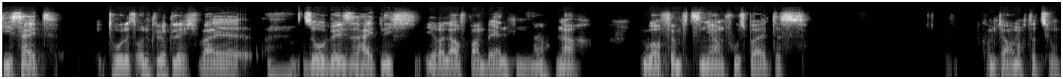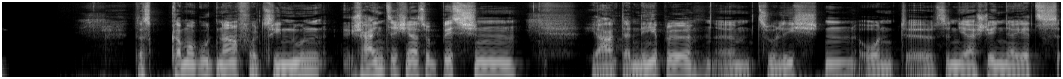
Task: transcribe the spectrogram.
die ist halt todesunglücklich, weil so will sie halt nicht ihre Laufbahn beenden, ne? nach über 15 Jahren Fußball. Das kommt ja auch noch dazu. Das kann man gut nachvollziehen. Nun scheint sich ja so ein bisschen ja, der Nebel ähm, zu lichten und äh, sind ja, stehen ja jetzt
